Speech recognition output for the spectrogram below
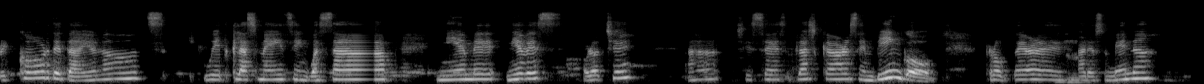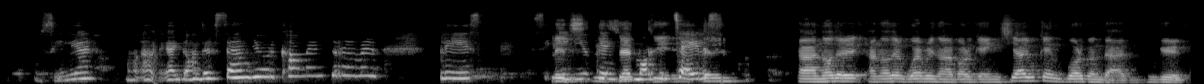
record the dialogues with classmates in WhatsApp. Nieve, Nieves Oroche, ajá, she says flashcards and bingo. Robert Mhm. Aresumena, auxiliar. I don't understand your comment, Robert. Please, see if you can give more details. Another another webinar about games. Yeah, we can work on that. Good.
